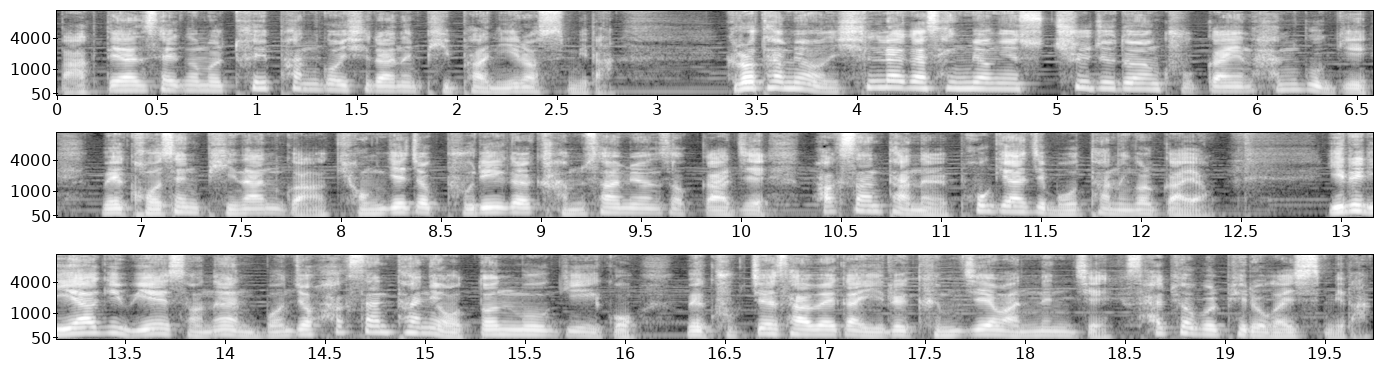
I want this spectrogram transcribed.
막대한 세금을 투입한 것이라는 비판이 일었습니다. 그렇다면 신뢰가 생명인 수출 주도형 국가인 한국이 왜 거센 비난과 경제적 불이익을 감수하면서까지 확산탄을 포기하지 못하는 걸까요? 이를 이해하기 위해서는 먼저 확산탄이 어떤 무기이고 왜 국제사회가 이를 금지해 왔는지 살펴볼 필요가 있습니다.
